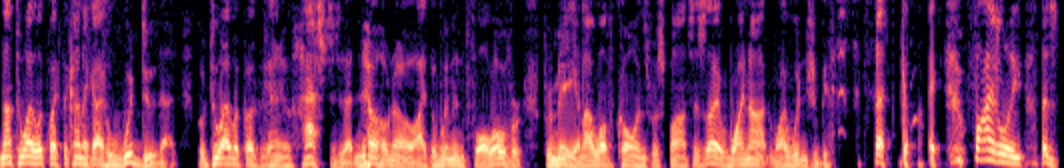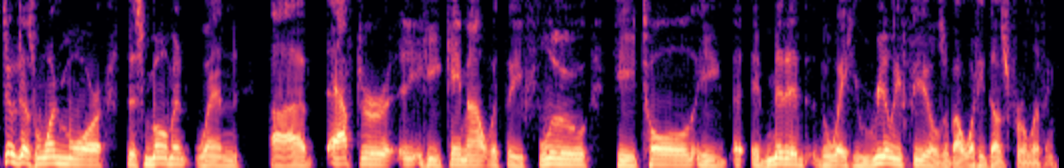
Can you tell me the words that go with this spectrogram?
Not do I look like the kind of guy who would do that, but do I look like the guy who has to do that? No, no. I, the women fall over for me, and I love Cohen's responses. Hey, why not? Why wouldn't you be that guy? Finally, let's do just one more. This moment when, uh, after he came out with the flu, he told, he admitted the way he really feels about what he does for a living.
